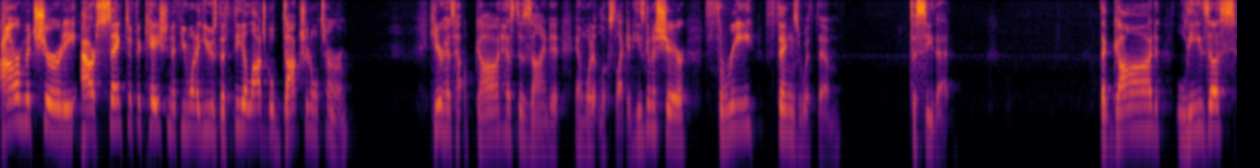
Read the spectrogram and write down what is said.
our maturity, our sanctification, if you want to use the theological doctrinal term, here is how God has designed it and what it looks like. And He's going to share three things with them to see that. That God leads us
